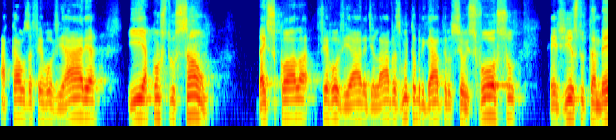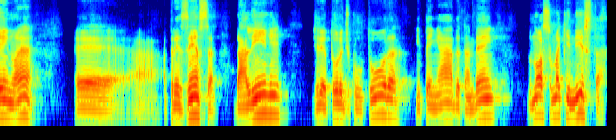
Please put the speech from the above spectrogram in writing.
a causa ferroviária e a construção da Escola Ferroviária de Lavras. Muito obrigado pelo seu esforço. Registro também, não é? é a, a presença da Aline, diretora de cultura, empenhada também do nosso maquinista,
